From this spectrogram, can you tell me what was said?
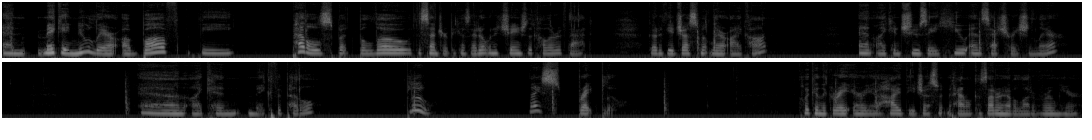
and make a new layer above the petals but below the center because I don't want to change the color of that. Go to the adjustment layer icon and I can choose a hue and saturation layer and I can make the petal blue. Nice bright blue. Click in the gray area to hide the adjustment panel because I don't have a lot of room here.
